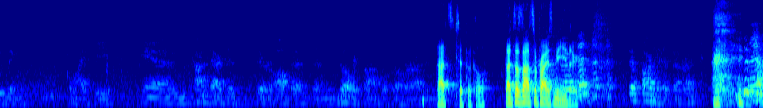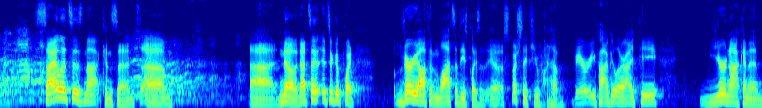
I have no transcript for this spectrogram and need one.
using some IP and contacted their office and no response whatsoever. I mean, That's typical. That does not surprise me either. they're fine with it then, right? Silence is not consent. Um, uh, no, that's a, it's a good point. Very often, lots of these places, especially if you run a very popular IP, you're not going to,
